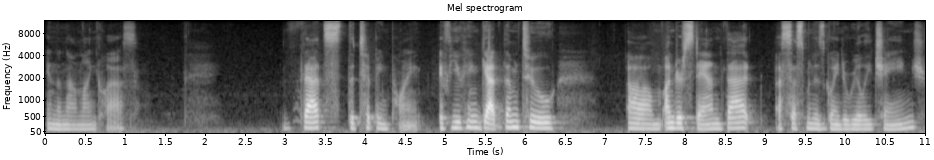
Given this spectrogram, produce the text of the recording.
in an online class. That's the tipping point if you can get them to um, understand that assessment is going to really change,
